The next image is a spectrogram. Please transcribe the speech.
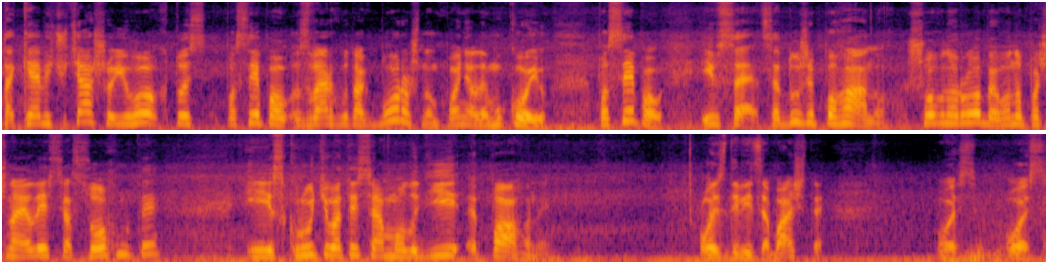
Таке відчуття, що його хтось посипав зверху так борошном, поняли, мукою. Посипав і все. Це дуже погано. Що воно робить? Воно починає листя сохнути і скручуватися молоді пагони. Ось, дивіться, бачите? Ось, ось.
